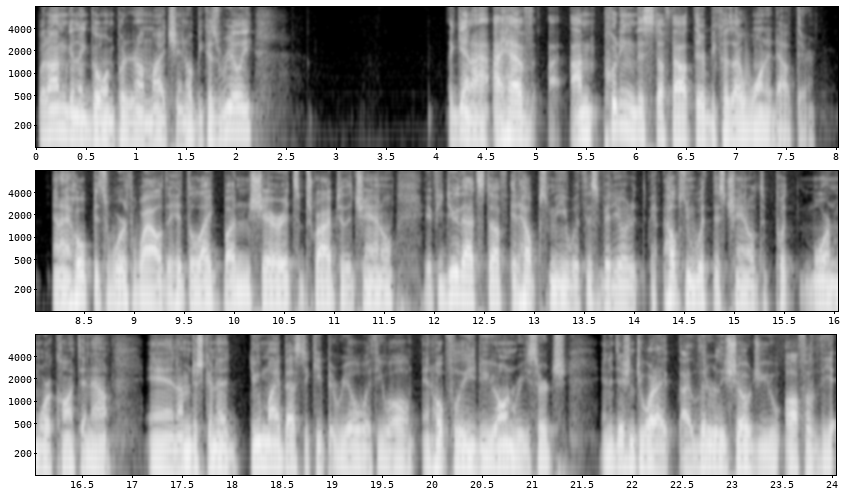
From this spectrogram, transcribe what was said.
but I'm going to go and put it on my channel because really, again, I, I have, I'm putting this stuff out there because I want it out there. And I hope it's worthwhile to hit the like button, share it, subscribe to the channel. If you do that stuff, it helps me with this video. It helps me with this channel to put more and more content out. And I'm just going to do my best to keep it real with you all. And hopefully you do your own research in addition to what I, I literally showed you off of the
